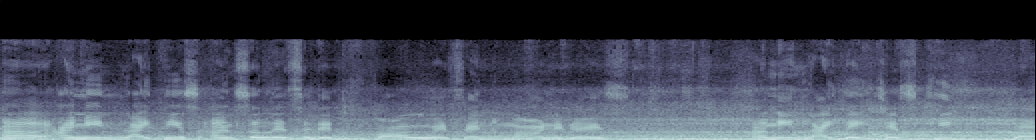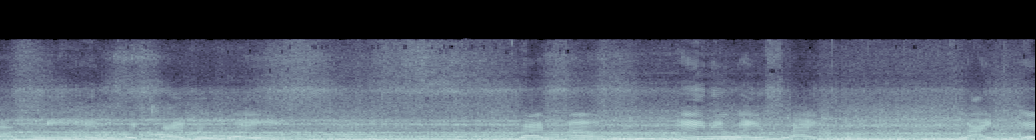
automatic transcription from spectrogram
uh I mean like these unsolicited followers and the monitors I mean like they just keep blocking me in whichever way but um anyways like like it,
